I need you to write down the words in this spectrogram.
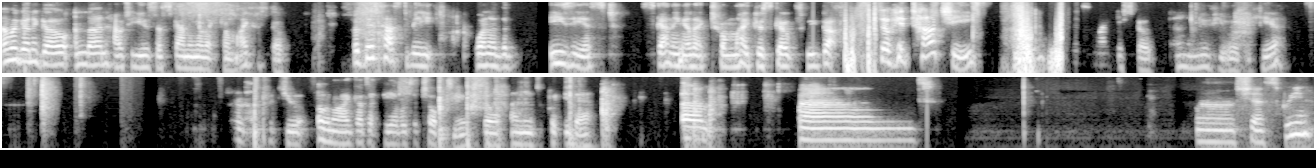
And we're going to go and learn how to use a scanning electron microscope. But this has to be one of the easiest scanning electron microscopes we've got. So Hitachi, microscope, and I'll move you over here. And I'll put you, oh no, I got to be able to talk to you, so I need to put you there. Um, and uh, share screen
